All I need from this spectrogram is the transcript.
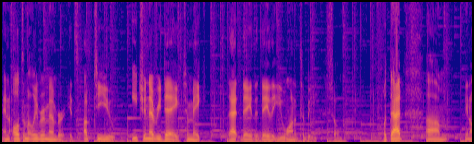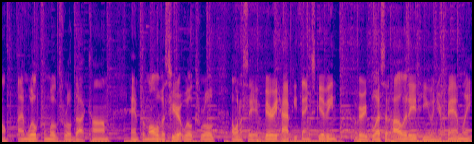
and ultimately remember it's up to you each and every day to make that day the day that you want it to be. So, with that, um, you know, I'm Wilk from wilksworld.com. And from all of us here at Wilkes World, I want to say a very happy Thanksgiving, a very blessed holiday to you and your family.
